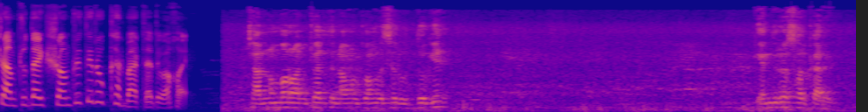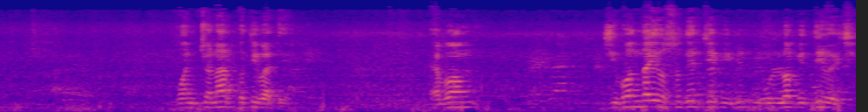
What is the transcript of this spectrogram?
সাম্প্রদায়িক সম্প্রীতি রক্ষার বার্তা দেওয়া হয়। চার নম্বর অঞ্চল তৃণমূল কংগ্রেসের উদ্যোগে কেন্দ্রীয় সরকারের বঞ্চনার প্রতিবাদে এবং জীবনদায়ী ওষুধের যে বিভিন্ন মূল্য বৃদ্ধি হয়েছে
